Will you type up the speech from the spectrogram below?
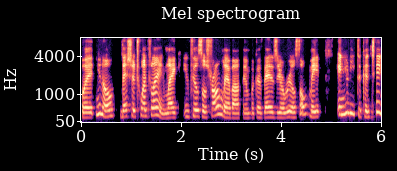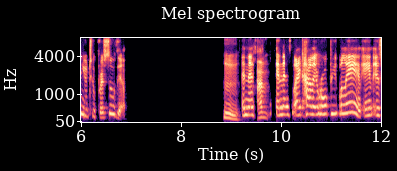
but you know that's your twin flame like you feel so strongly about them because that is your real soulmate and you need to continue to pursue them hmm and that's i've and that's like how they roll people in and it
